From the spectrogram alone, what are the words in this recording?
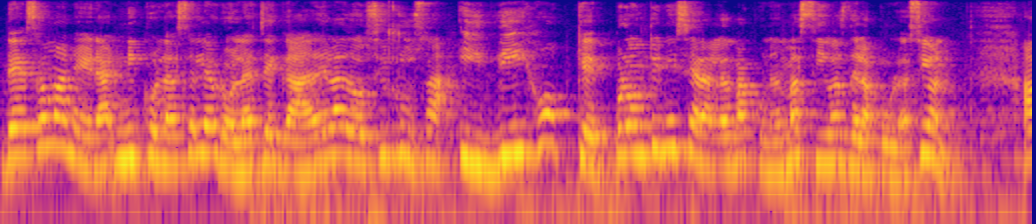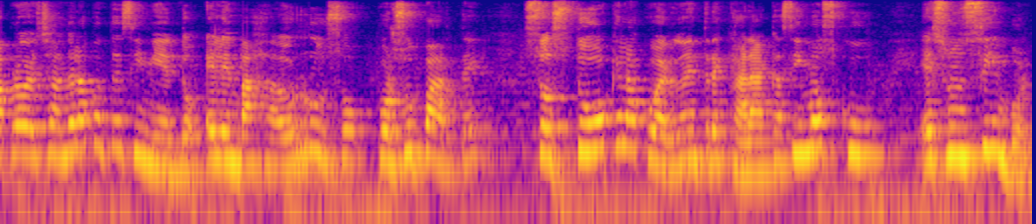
De esa manera, Nicolás celebró la llegada de la dosis rusa y dijo que pronto iniciarán las vacunas masivas de la población. Aprovechando el acontecimiento, el embajador ruso, por su parte, sostuvo que el acuerdo entre Caracas y Moscú es un símbolo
